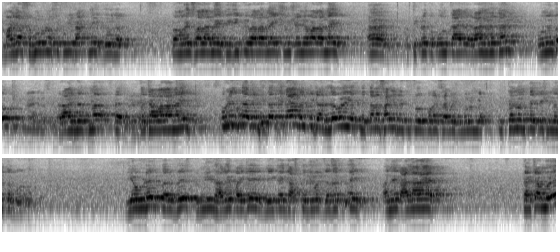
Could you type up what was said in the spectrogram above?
माझ्या समोरून असं कोणी जात नाही विरोधक. काँग्रेसवाला नाही बी जे पीवाला नाही शिवसेनेवाला नाही. तिकडे तो कोण काय राजरतन? तो? राजरत्न त्या- त्याच्यावाला नाही. कोणीच नाही भिकारचे काय माहिती विचार? जवळ येत नाही. त्यांना सांगितलं की चोर पगार साहेबांशी बोलून घ्या त्यानंतर त्याच्याशी नंतर बोलून एवढे तरबेज तुम्ही झाले पाहिजे. मी काही जास्त दिवस जगत नाही. अनेक आजार आहेत. त्याच्यामुळे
